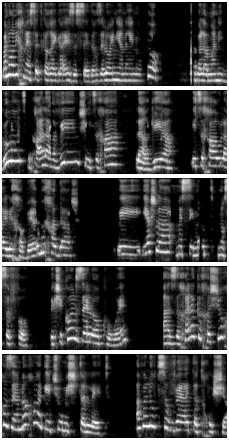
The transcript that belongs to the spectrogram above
ואני לא נכנסת כרגע איזה סדר, זה לא ענייננו פה, אבל המנהיגות צריכה להבין שהיא צריכה להרגיע, היא צריכה אולי לחבר מחדש, היא, יש לה משימות נוספות, וכשכל זה לא קורה, אז החלק החשוך הזה, אני לא יכולה להגיד שהוא משתלט, אבל הוא צובע את התחושה.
